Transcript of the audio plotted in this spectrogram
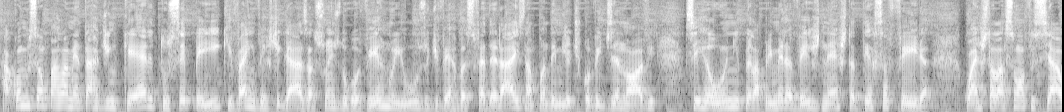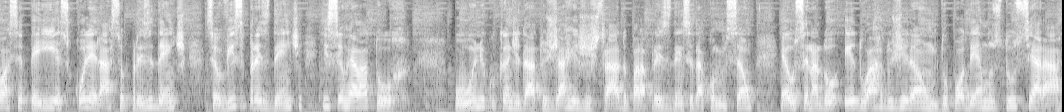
A Comissão Parlamentar de Inquérito, CPI, que vai investigar as ações do governo e o uso de verbas federais na pandemia de Covid-19, se reúne pela primeira vez nesta terça-feira. Com a instalação oficial, a CPI escolherá seu presidente, seu vice-presidente e seu relator. O único candidato já registrado para a presidência da comissão é o senador Eduardo Girão, do Podemos do Ceará,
